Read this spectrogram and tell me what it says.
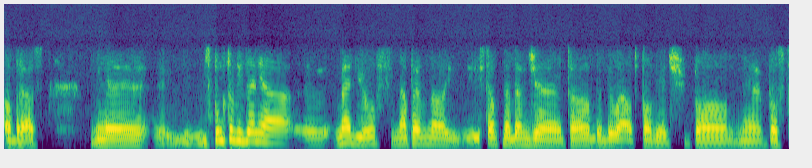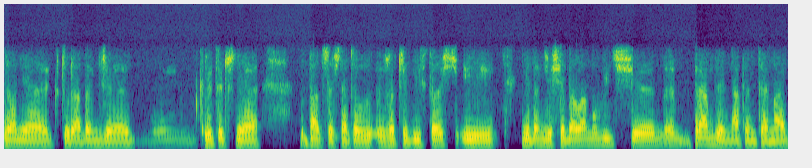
obraz. Z punktu widzenia mediów na pewno istotne będzie to, by była odpowiedź po, po stronie, która będzie krytycznie patrzeć na tą rzeczywistość i nie będzie się bała mówić prawdy na ten temat.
